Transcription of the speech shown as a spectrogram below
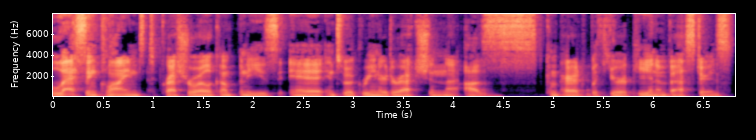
less inclined to pressure oil companies uh, into a greener direction as compared with European investors.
